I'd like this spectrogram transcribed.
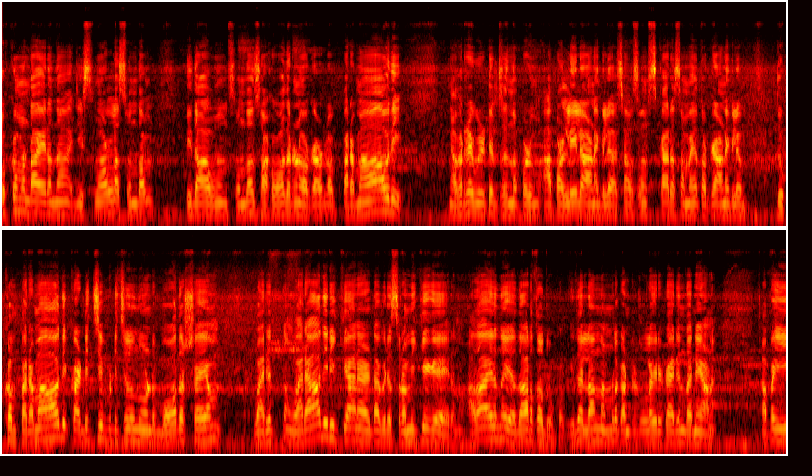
ദുഃഖമുണ്ടായിരുന്ന ജിസ്മോളിലെ സ്വന്തം പിതാവും സ്വന്തം സഹോദരനും ഒക്കെ പരമാവധി അവരുടെ വീട്ടിൽ ചെന്നപ്പോഴും ആ പള്ളിയിലാണെങ്കിലും ശവസംസ്കാര സമയത്തൊക്കെ ആണെങ്കിലും ദുഃഖം പരമാവധി കടിച്ച് പിടിച്ചു നിന്നുകൊണ്ട് ബോധക്ഷയം വരുത്ത വരാതിരിക്കാനായിട്ട് അവർ ശ്രമിക്കുകയായിരുന്നു. അതായിരുന്നു യഥാർത്ഥ ദുഃഖം. ഇതെല്ലാം നമ്മൾ കണ്ടിട്ടുള്ള ഒരു കാര്യം തന്നെയാണ്. അപ്പോൾ ഈ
